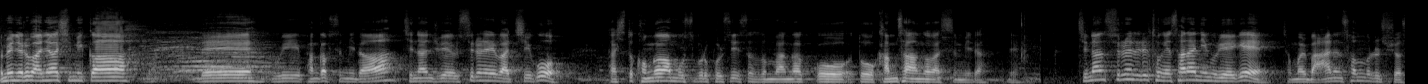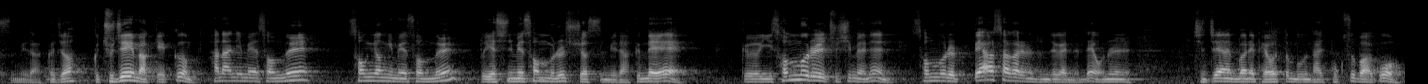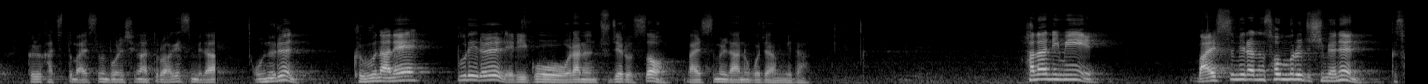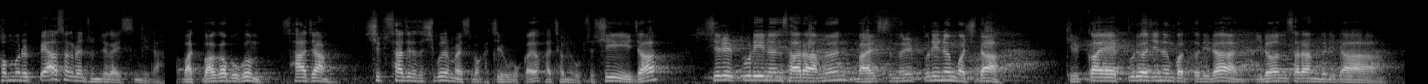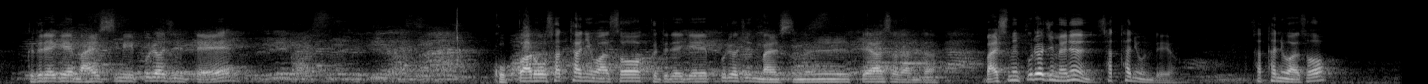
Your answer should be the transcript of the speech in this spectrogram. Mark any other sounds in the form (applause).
어면 여러분 안녕하십니까? 네, 우리 반갑습니다. 지난주에 수련회 마치고 다시 또 건강한 모습으로 볼 수 있어서 너무 반갑고 또 감사한 것 같습니다. 네. 지난 수련회를 통해서 하나님 우리에게 정말 많은 선물을 주셨습니다. 그죠? 그 주제에 맞게끔 하나님의 선물, 성령님의 선물, 또 예수님의 선물을 주셨습니다. 근데 그 이 선물을 주시면은 선물을 빼앗아가려는 존재가 있는데 오늘 지난번에 배웠던 부분 다시 복습하고 그리고 같이 또 말씀을 보는 시간 갖도록 하겠습니다. 오늘은 그분 안에 뿌리를 내리고 라는 주제로서 말씀을 나누고자 합니다. 하나님이 말씀이라는 선물을 주시면은 그 선물을 빼앗아가는 존재가 있습니다. 마- 마가복음 4장 14절에서 15절 말씀을 같이 읽어볼까요? 같이 한번 읽어봅시다. 시작. 씨를 뿌리는 사람은 말씀을 뿌리는 것이다. 길가에 뿌려지는 것들이란 이런 사람들이다. 그들에게 말씀이 뿌려질 때 곧바로 사탄이 와서 그들에게 뿌려진 말씀을 빼앗아 간다. 말씀이 뿌려지면은 사탄이 온대요. 사탄이 와서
